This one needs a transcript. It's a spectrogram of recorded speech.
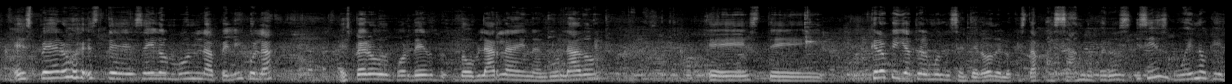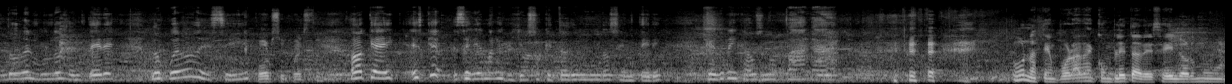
espero este Sailor Moon, la película, espero poder doblarla en algún lado. Este, creo que ya todo el mundo se enteró de lo que está pasando, pero sí es bueno que todo el mundo se entere, lo puedo decir. Por supuesto. Ok, es que sería maravilloso que todo el mundo se entere que Dubin House no paga. Una temporada completa de Sailor Moon.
